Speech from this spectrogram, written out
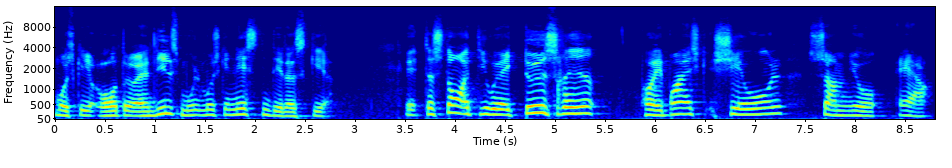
måske overdører en lille smule, måske næsten det, der sker. Øh, der står, at de ryger i dødsrede på hebraisk Sheol, som jo er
